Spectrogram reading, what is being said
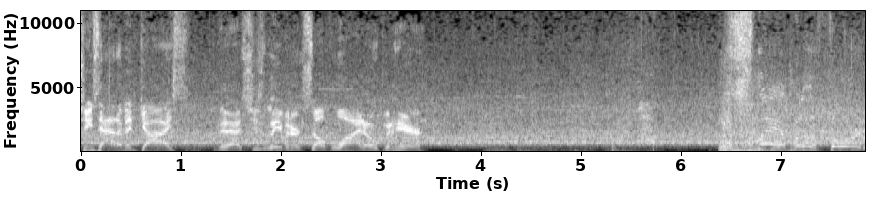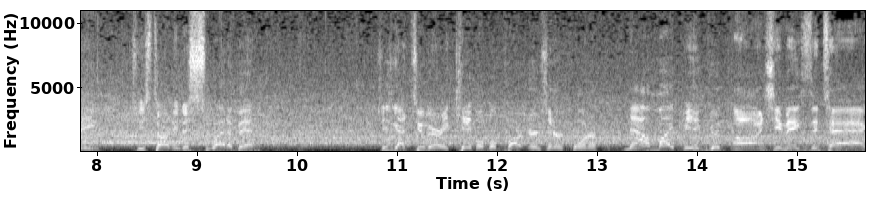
She's out of it, guys. Yeah, she's leaving herself wide open here. Authority. She's starting to sweat a bit. She's got two very capable partners in her corner. Now might be a good... Oh, and she makes the tag.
